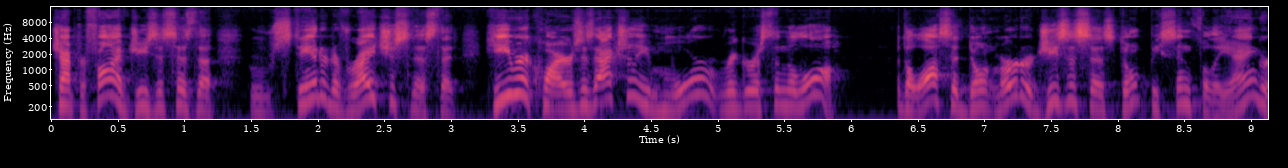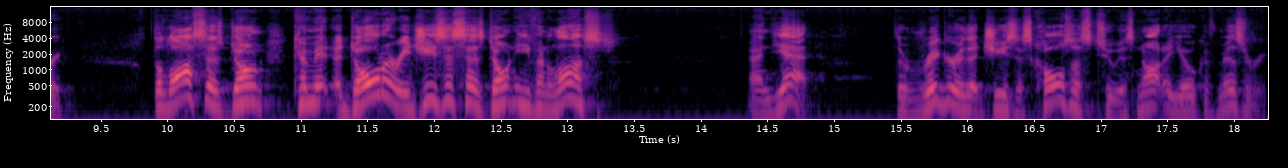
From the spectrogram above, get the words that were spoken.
Chapter 5, Jesus says the standard of righteousness that he requires is actually more rigorous than the law. The law said, don't murder. Jesus says, don't be sinfully angry. The law says, don't commit adultery. Jesus says, don't even lust. And yet, the rigor that Jesus calls us to is not a yoke of misery,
